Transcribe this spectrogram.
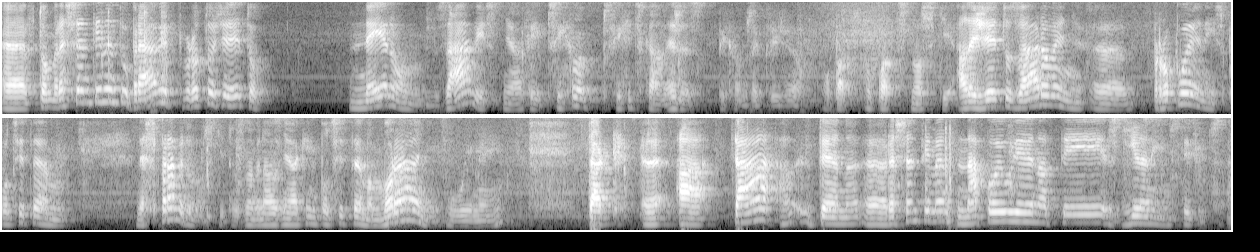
Eh, V tom resentimentu právě protože je to nejenom závist, nějaký psycho, psychická neřest, bychom řekli, že opat, opatnosti, ale že je to zároveň e, propojený s pocitem nespravedlnosti, to znamená s nějakým pocitem morální újmy, tak e, a ta, ten e, resentiment napojuje na ty sdílené instituce.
